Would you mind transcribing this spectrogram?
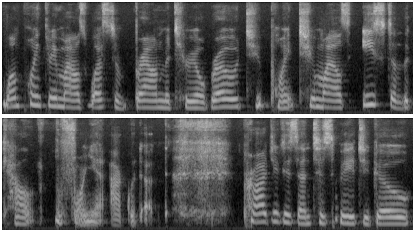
1.3 miles west of Brown Material Road to 0.2 miles east of the California Aqueduct. Project is anticipated to go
